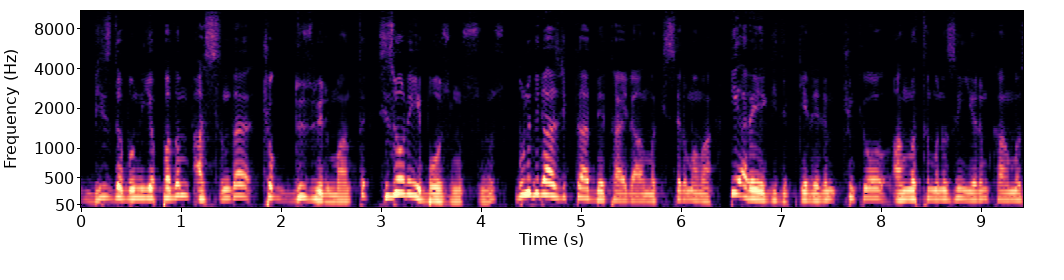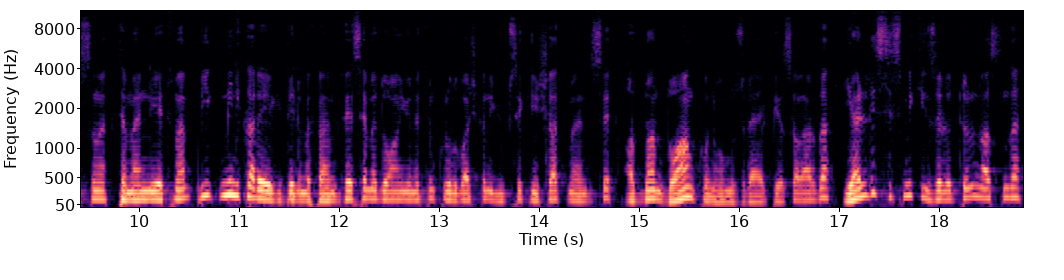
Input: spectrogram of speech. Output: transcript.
biz de bunu yapalım aslında çok düz bir mantık. Siz orayı bozmuşsunuz. Bunu birazcık daha detaylı almak isterim ama bir araya gidip gelelim. Çünkü o anlatımınızın yarım kalmasını temenni etmem. Bir minik araya gidelim efendim. FSM Doğan Yönetim Kurulu Başkanı Yüksek İnşaat Mühendisi Adnan Doğan konuğumuz reel piyasalarda. Yerli sismik izolatörün aslında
